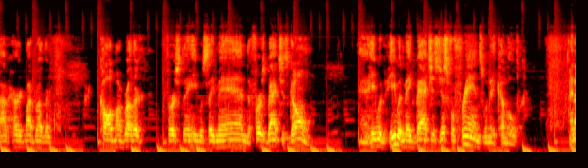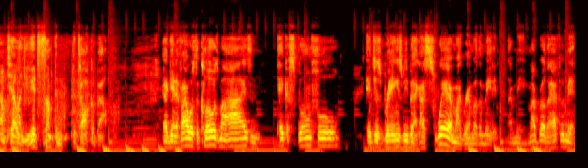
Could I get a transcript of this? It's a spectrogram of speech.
I've heard my brother called my brother. First thing he would say, "Man, the first batch is gone," and he would he would make batches just for friends when they come over. And I'm telling you, it's something to talk about. Again, if I was to close my eyes and take a spoonful, it just brings me back. I swear my grandmother made it. I mean, my brother, I have to admit,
